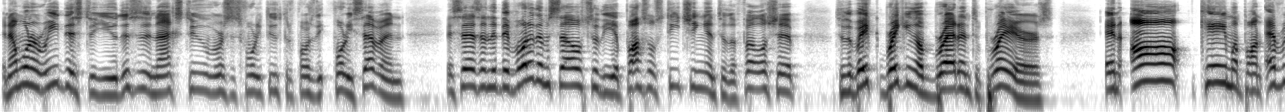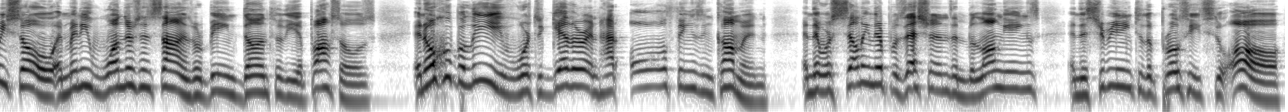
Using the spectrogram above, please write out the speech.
And I want to read this to you. This is in Acts 2, verses 42 through 47. It says, And they devoted themselves to the apostles' teaching and to the fellowship, to the breaking of bread and to prayers. And awe came upon every soul, and many wonders and signs were being done through the apostles. And all who believed were together and had all things in common. And they were selling their possessions and belongings and distributing to the proceeds to all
